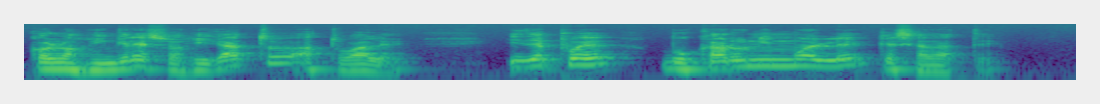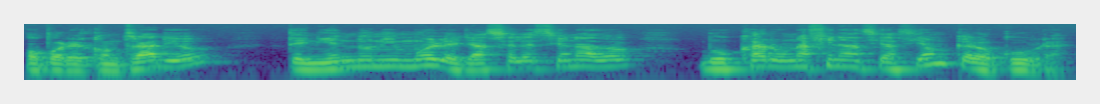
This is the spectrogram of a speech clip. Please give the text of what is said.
con los ingresos y gastos actuales, y después buscar un inmueble que se adapte. O por el contrario, teniendo un inmueble ya seleccionado, buscar una financiación que lo cubra.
